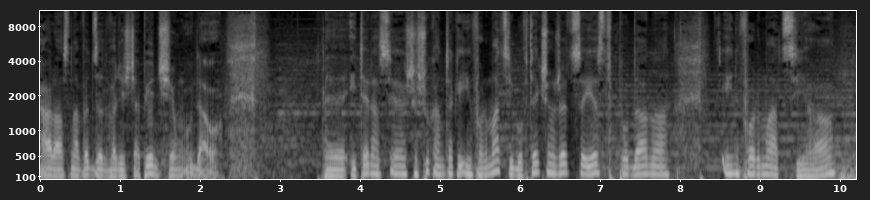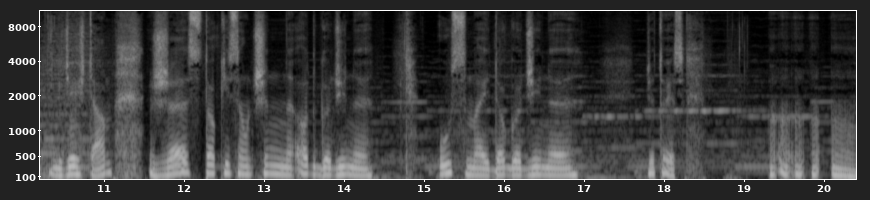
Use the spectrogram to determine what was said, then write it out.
a raz nawet za 25 się udało. E, I teraz ja jeszcze szukam takiej informacji, bo w tej książeczce jest podana informacja gdzieś tam, że stoki są czynne od godziny 8 do godziny... Gdzie to jest? A, a, a, a.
